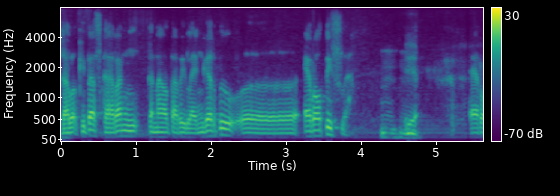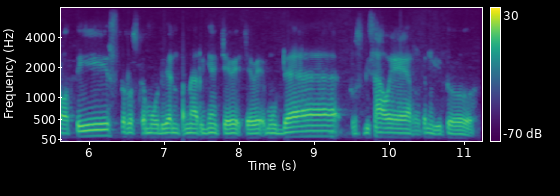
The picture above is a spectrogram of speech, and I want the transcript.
kalau kita sekarang kenal tari lengger tuh eh, erotis lah Hmm, hmm. Erotis, terus kemudian penarinya cewek-cewek muda, terus disawer kan gitu.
